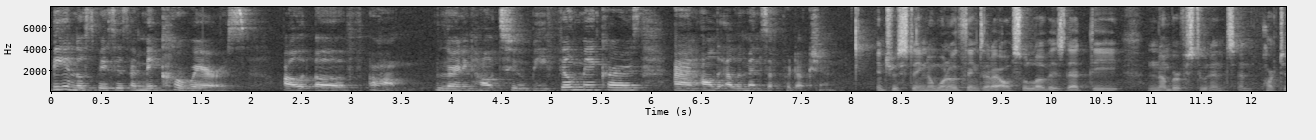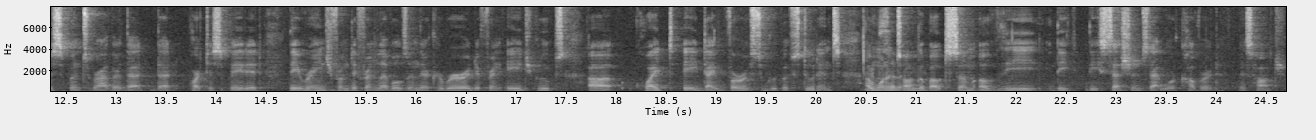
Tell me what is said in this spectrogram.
be in those spaces and make careers out of um, learning how to be filmmakers and all the elements of production. Interesting. Now, one of the things that I also love is that the number of students and participants, rather, that, that participated, they range from different levels in their career, different age groups, uh, quite a diverse group of students. Absolutely. I want to talk about some of the, the, the sessions that were covered. Ms. Hodge?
